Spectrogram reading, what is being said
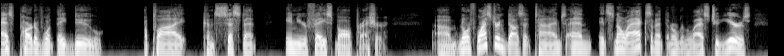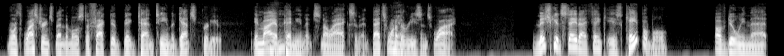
as part of what they do, apply consistent in your face ball pressure. Um, Northwestern does at times, and it's no accident that over the last two years, Northwestern's been the most effective Big Ten team against Purdue. In my mm-hmm. opinion, it's no accident. That's one yeah. of the reasons why. Michigan State, I think, is capable of doing that,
